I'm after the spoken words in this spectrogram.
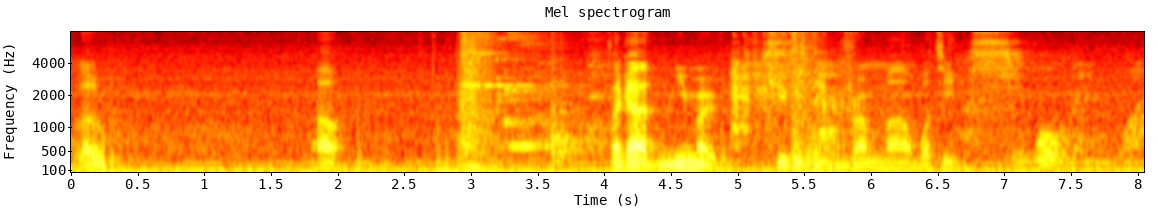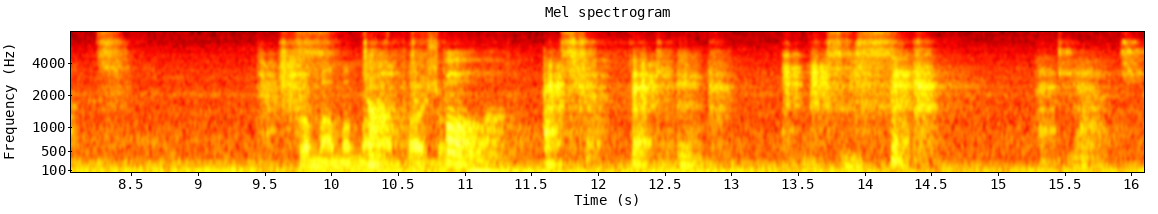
Hello? Oh. It's like a pneumo tubey thing from, uh, what's he? The swollen ones. They're just From, um, um, uh, Bioshock. full of extra thick ink. It makes me sick. And yet,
